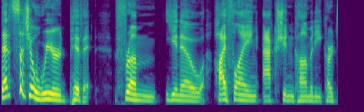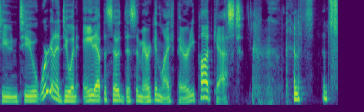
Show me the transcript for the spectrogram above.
that's such a weird pivot from you know high flying action comedy cartoon to we're gonna do an eight episode This American Life parody podcast. That's that's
